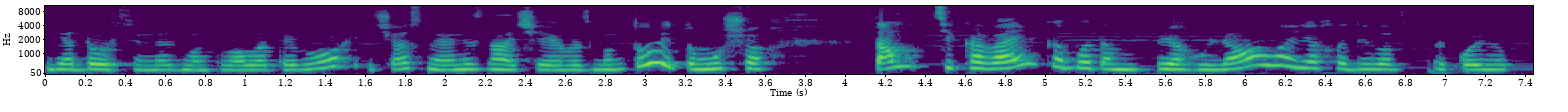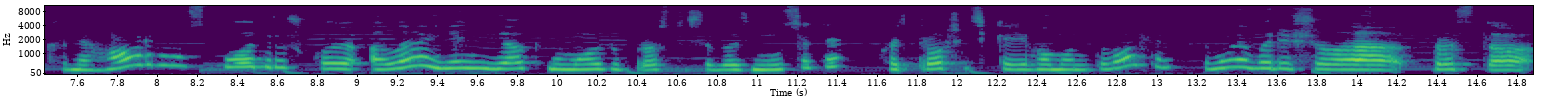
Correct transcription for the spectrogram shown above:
я досі не змонтувала той влог. І чесно, я не знаю, чи я його змонтую, тому що там цікавенько, бо там я гуляла, я ходила в прикольну книгарню з подружкою, але я ніяк не можу просто себе змусити, хоч трошечки його монтувати. Тому я вирішила просто,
